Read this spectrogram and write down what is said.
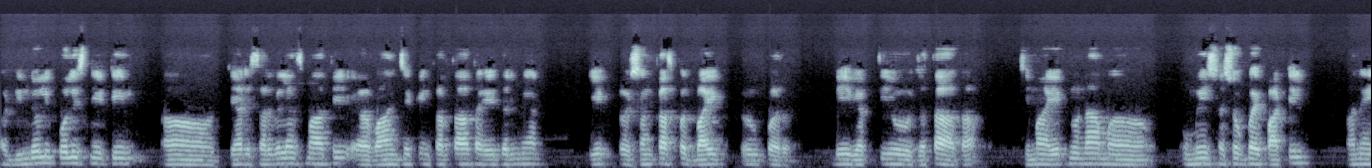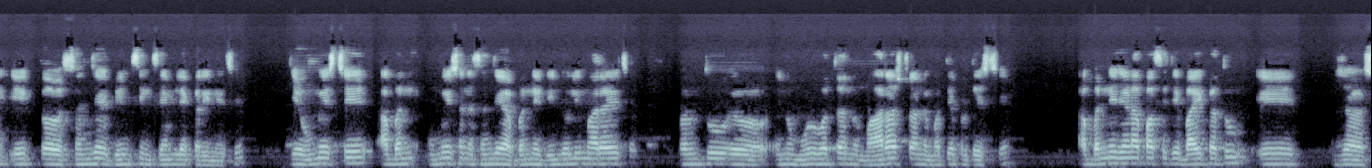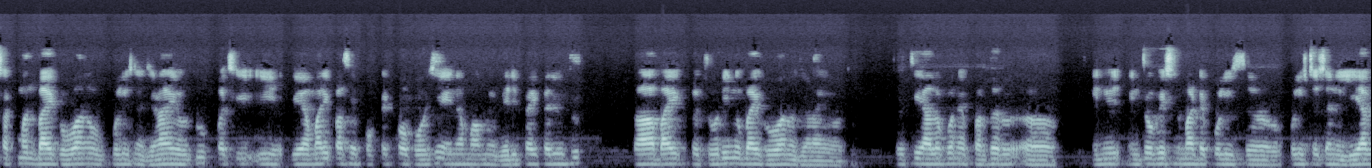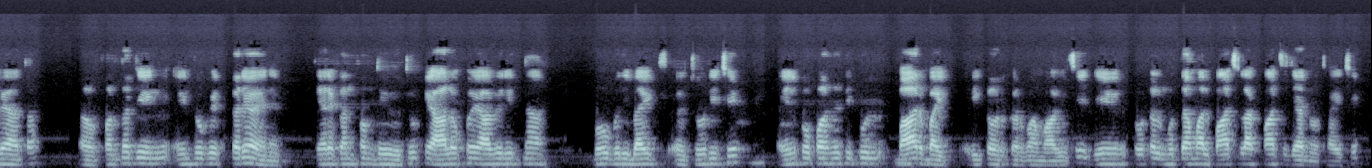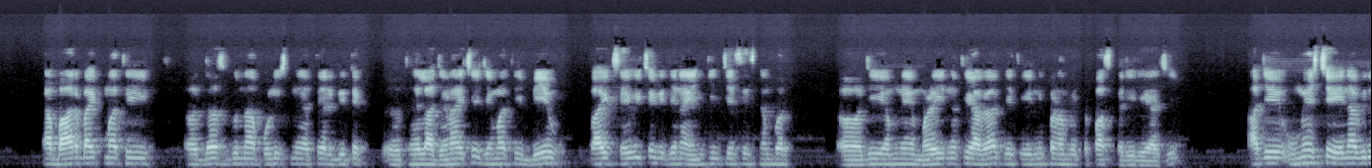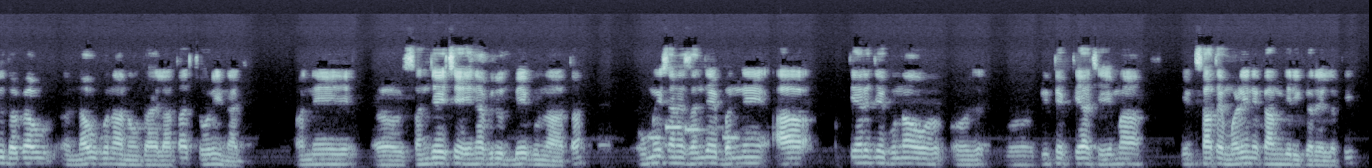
ડિંડોલી પોલીસની ટીમ જ્યારે સર્વેલન્સમાં હતી વાહન ચેકિંગ કરતા હતા, એ દરમિયાન એક શંકાસ્પદ બાઇક ઉપર બે વ્યક્તિઓ જતા હતા, જેમાં એકનું નામ ઉમેશ અશોકભાઈ પાટીલ અને એક સંજય ભીમસિંગ સેમલે કરીને છે. જે ઉમેશ છે, આ બંને, ઉમેશ અને સંજય આ બંને ડિંડોલીમાં રહે છે, પરંતુ એનું મૂળ વતન મહારાષ્ટ્ર અને મધ્યપ્રદેશ છે. આ બંને જણા પાસે જે બાઇક હતું, એ શકમંદ બાઇક હોવાનું પોલીસને જણાયું હતું. પછી એ જે અમારી પાસે પોકેટ કોપ હોય છે, એનામાં અમે વેરીફાઈ કર્યું હતું. તો આ બાઇક ચોરીનું બાઇક હોવાનું જણાયું હતું. તેથી આ લોકોને ફર્ધર ઇન્ટ્રોગેશન માટે પોલીસ પોલીસ સ્ટેશને લઈ આવ્યા હતા. ફર્ધર જે ઇન્ટ્રોગેટ કર્યા એને, ત્યારે કન્ફર્મ થયું હતું કે આ લોકોએ આવી રીતના બહુ બધી બાઇક ચોરી છે. એ લોકો પાસેથી કુલ બાર બાઇક રિકવર કરવામાં આવી છે, જે ટોટલ મુદ્દામાલ પાંચ લાખ પાંચ હજારનો થાય છે. આ બાર બાઇકમાંથી દસ ગુના પોલીસને અત્યારે ડિટેક્ટ થયેલા જણાય છે. જેમાંથી બે બાઇક્સ એવી છે કે જેના એન્જિન ચેસીસ નંબર હજી અમને મળી નથી આવ્યા. જેથી એની પણ અમે તપાસ કરી રહ્યા છીએ. આ જે ઉમેશ છે, એના વિરુદ્ધ અગાઉ નવ ગુના નોંધાયેલા હતા, ચોરીના જ. અને સંજય છે, એના વિરુદ્ધ બે ગુના હતા. ઉમેશ અને સંજય બંને આ અત્યારે જે ગુનાઓ ડિટેક્ટ થયા છે, એમાં એક સાથે મળીને કામગીરી કરેલ હતી.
